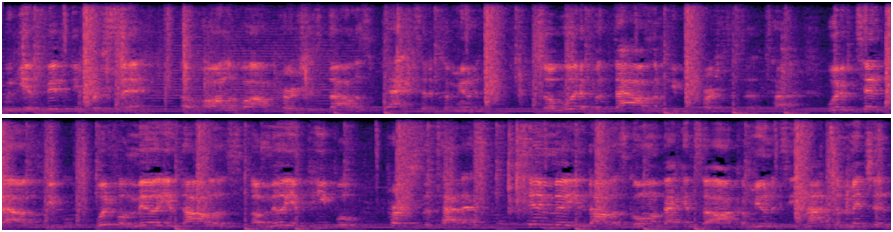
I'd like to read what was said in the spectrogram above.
we give 50% of all of our purchase dollars back to the community. So what if a thousand people purchase a tie? What if 10,000 people? What if a million dollars, a million people purchase a tie? That's 10 million dollars going back into our community. Not to mention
